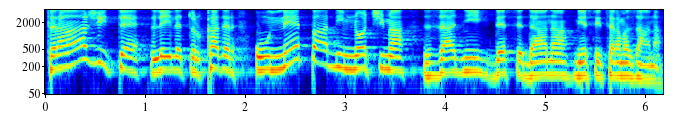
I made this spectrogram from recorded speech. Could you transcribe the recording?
tražite Lejletul Qadr u neparnim noćima zadnjih 10 dana mjeseca Ramazana.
